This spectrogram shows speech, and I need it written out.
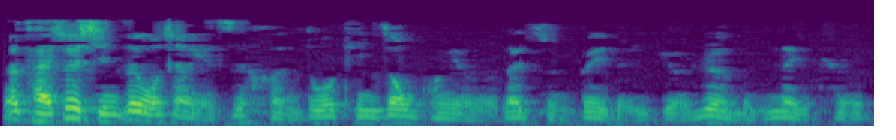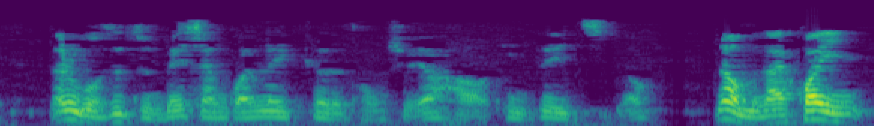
那财税行政，我想也是很多听众朋友有在准备的一个热门类科。那如果是准备相关类科的同学，要好好听这一集哦。那我们来欢迎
